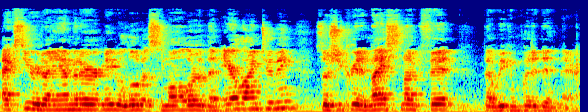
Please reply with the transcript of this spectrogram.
exterior diameter, maybe a little bit smaller than airline tubing. So it should create a nice snug fit that we can put it in there.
